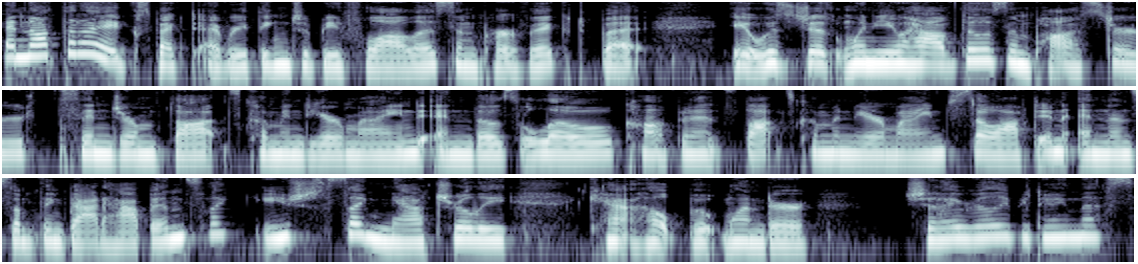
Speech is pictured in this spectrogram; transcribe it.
And not that I expect everything to be flawless and perfect, but it was just when you have those imposter syndrome thoughts come into your mind and those low confidence thoughts come into your mind so often, and then something bad happens, like you just like naturally can't help but wonder should I really be doing this?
